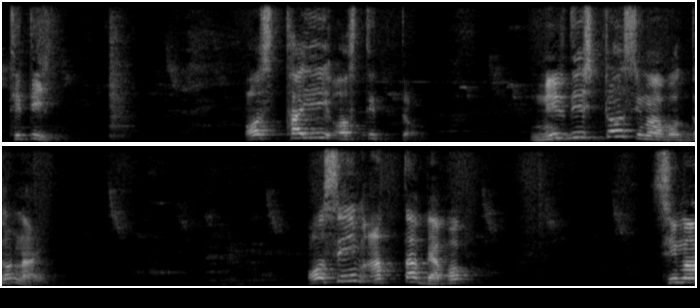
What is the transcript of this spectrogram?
স্থিতি, অস্থায়ী অস্তিত্ব, নির্দিষ্ট সীমাবদ্ধ নাই। অসীম আত্মা ব্যাপক, সীমা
